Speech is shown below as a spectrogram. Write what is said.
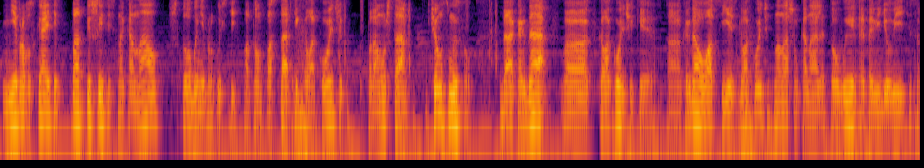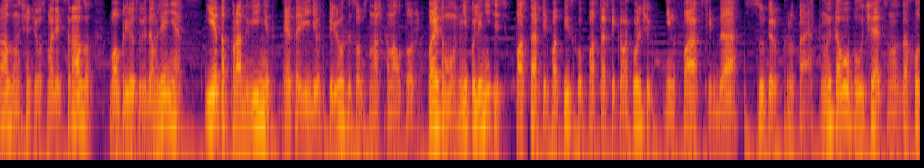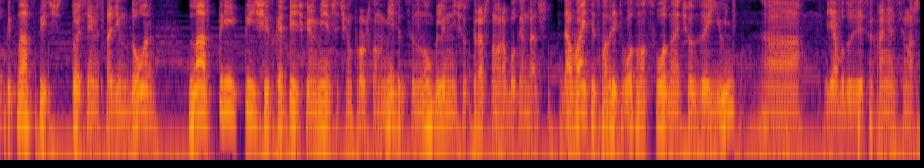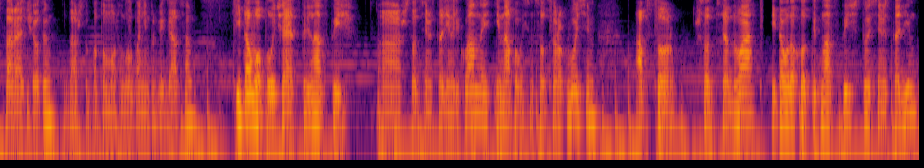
не пропускайте, подпишитесь на канал, чтобы не пропустить. Потом поставьте колокольчик, потому что в чем смысл? Да, когда э, в колокольчике, э, когда у вас есть колокольчик на нашем канале, то вы это видео увидите сразу, начнете его смотреть сразу, вам придет уведомление, и это продвинет это видео вперед и, собственно, наш канал тоже. Поэтому не поленитесь, поставьте подписку, поставьте колокольчик, инфа всегда супер крутая. Ну и того получается у нас доход 15 171 доллар, на 3000 с копеечками меньше, чем в прошлом месяце. Ну, блин, ничего страшного, работаем дальше. Давайте смотреть, вот у нас сводный отчет за июнь. А, я буду здесь сохранять все наши старые отчеты, да, чтобы потом можно было по ним пробегаться. Итого получается 13 671 а, рекламный, инапы 848, App Store 652, итого доход 15 171.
